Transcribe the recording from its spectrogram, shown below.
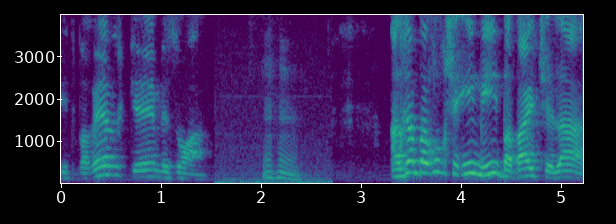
התברר כמזוהם. עכשיו ברור שאם היא בבית שלה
